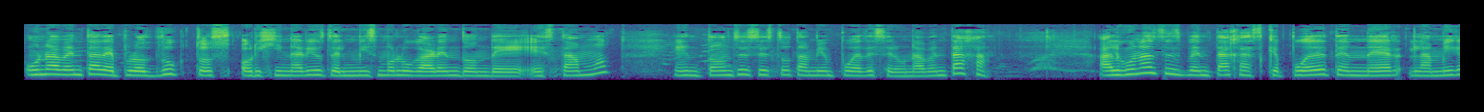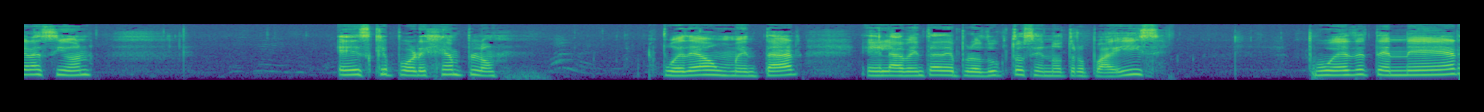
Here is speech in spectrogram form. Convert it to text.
una venta de productos originarios del mismo lugar en donde estamos, entonces esto también puede ser una ventaja. Algunas desventajas que puede tener la migración es que, por ejemplo, puede aumentar eh, la venta de productos en otro país. Puede tener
